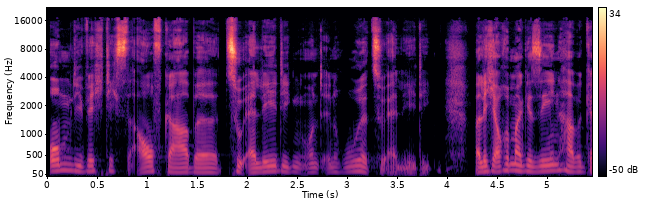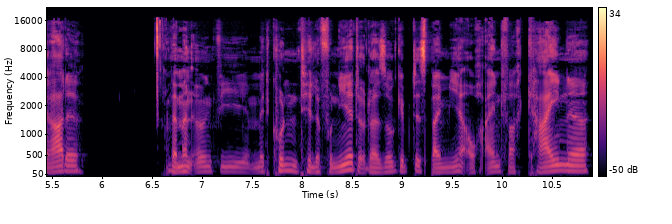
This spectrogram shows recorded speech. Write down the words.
um die wichtigste Aufgabe zu erledigen und in Ruhe zu erledigen. Weil ich auch immer gesehen habe, gerade wenn man irgendwie mit Kunden telefoniert oder so, gibt es bei mir auch einfach keine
